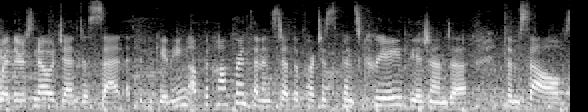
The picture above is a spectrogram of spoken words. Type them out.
where there's no agenda set at the beginning of the conference and instead the participants create the agenda themselves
